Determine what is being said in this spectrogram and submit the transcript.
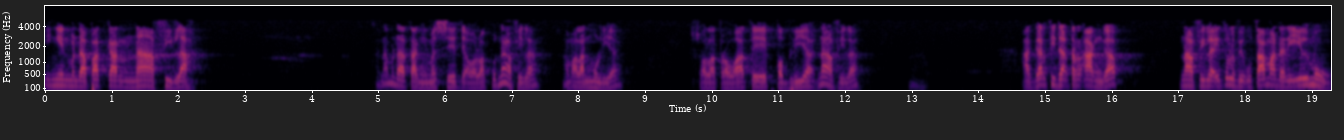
ingin mendapatkan nafilah. Karena mendatangi masjid di awal waktu nafilah, amalan mulia. Sholat rawatib, qobliyah, nafilah. Agar tidak teranggap nafilah itu lebih utama dari ilmu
